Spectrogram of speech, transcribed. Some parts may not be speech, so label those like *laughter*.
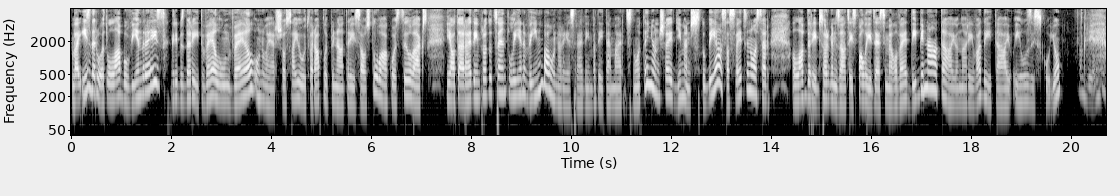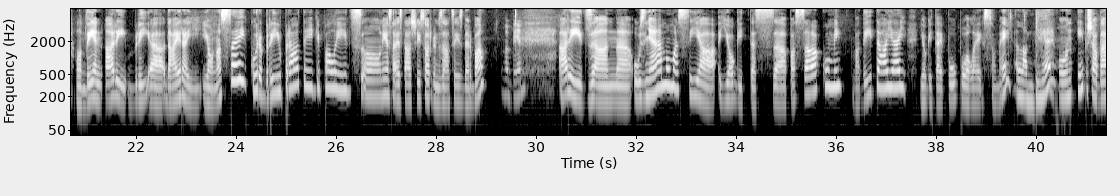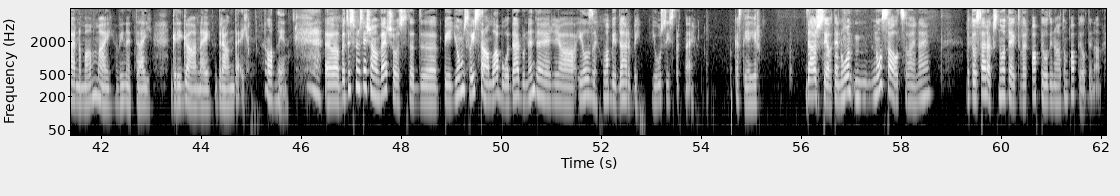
Vai izdarot labu vienreiz, gribas darīt vēl un vēl, un vai ar šo sajūtu var aplipināt arī savus tuvākos cilvēkus, jau jautā raidījuma producenta Liena Vimba un arī es raidījuma vadītāja Mērķis Noteņu. Un šeit ģimenes studijā sasveicinos ar labdarības organizācijas palīdzēsim LV dibinātāju un arī vadītāju Ilzi Skuju. Labdien! Labdien arī brī, Dairai Jonasei, kura brīvprātīgi palīdz un iesaistās šīs organizācijas darbā. Labdien! Arī dzan uzņēmuma SIA jogitas pasākumi vadītājai, jogitai Pūpolē Somei. Labdien! Un īpašā bērna mammai Vinetai Grigānei Drandei. Labdien! Uh, bet vispirms tiešām vēršos tad, uh, pie jums visām labo darbu nedēļā. Ilze, labie darbi jūsu izpratnē. Kas tie ir? Dažus jau te no, nosauc vai ne? Bet to sarakstu noteikti var papildināt un papildināt.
